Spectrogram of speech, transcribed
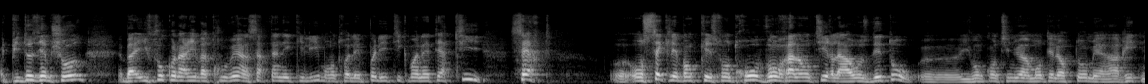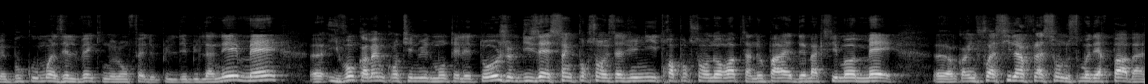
Et puis deuxième chose, eh ben, il faut qu'on arrive à trouver un certain équilibre entre les politiques monétaires qui, certes, euh, on sait que les banquiers centraux vont ralentir la hausse des taux. Euh, ils vont continuer à monter leurs taux, mais à un rythme beaucoup moins élevé qu'ils ne l'ont fait depuis le début de l'année. Mais euh, ils vont quand même continuer de monter les taux. Je le disais, 5% aux États-Unis, 3% en Europe, ça nous paraît des maximums, mais encore une fois, si l'inflation ne se modère pas, bah,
